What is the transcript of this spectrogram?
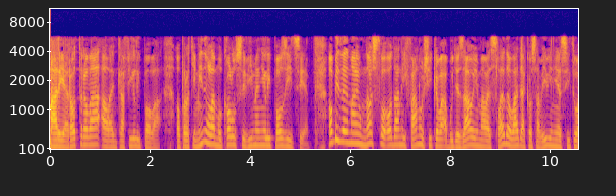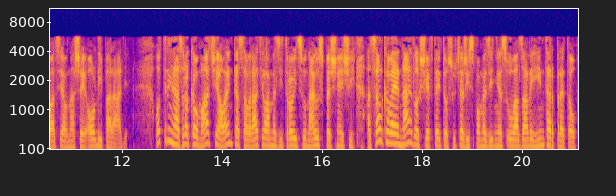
Maria Rotrová a Lenka Filipová. Oproti minulému kolu si vymenili pozície. Obidve majú množstvo odaných fanúšikov a bude zaujímavé sledovať, ako sa vyvinie situácia v našej Oldy paráde. O 13 rokov mladšia Lenka sa vrátila medzi trojicu najúspešnejších a celkové je najdlhšie v tejto súťaži spomedzi dnes uvádzaných interpretov,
